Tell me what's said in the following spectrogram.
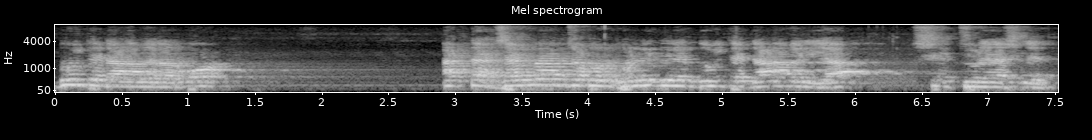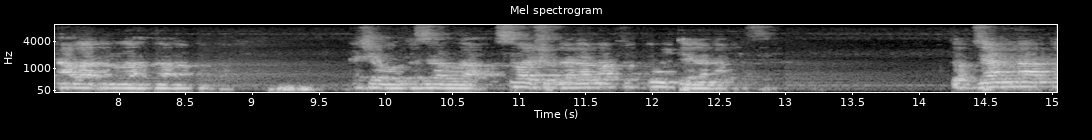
দুইটা ডানা মেলার পর একটা জান্নাত যখন ঘুরলি দিলেন, দুইটা ডানা মেলিয়া সে চলে আসলেন আবার আল্লাহ তাআলা। এসে বলতেছে, আল্লাহ, ছয়শো ডানা মাত্র দুইটা ডানা মেলছে। তো জান্নাত তো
